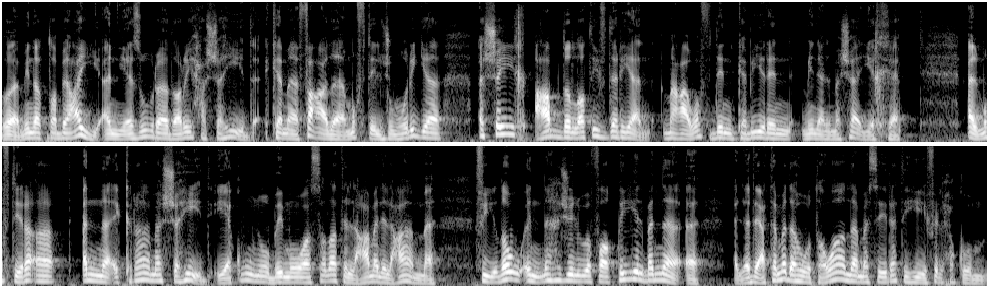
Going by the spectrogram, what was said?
ومن الطبيعي أن يزور ضريح الشهيد كما فعل مفتي الجمهورية الشيخ عبد اللطيف دريان مع وفد كبير من المشايخ. المفتي رأى أن إكرام الشهيد يكون بمواصلة العمل العام في ضوء النهج الوفاقي البناء الذي اعتمده طوال مسيرته في الحكم.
